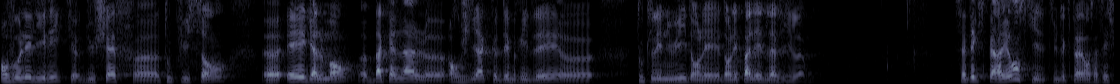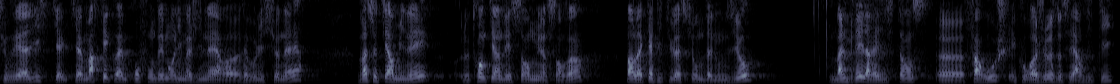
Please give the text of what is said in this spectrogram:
envolée lyrique du chef tout-puissant, et également bacchanal orgiaque débridé toutes les nuits dans les, palais de la ville. Cette expérience, qui est une expérience assez surréaliste, qui a, marqué quand même profondément l'imaginaire révolutionnaire, va se terminer le 31 décembre 1920 par la capitulation de D'Annunzio, malgré la résistance euh, farouche et courageuse de ses Arditi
